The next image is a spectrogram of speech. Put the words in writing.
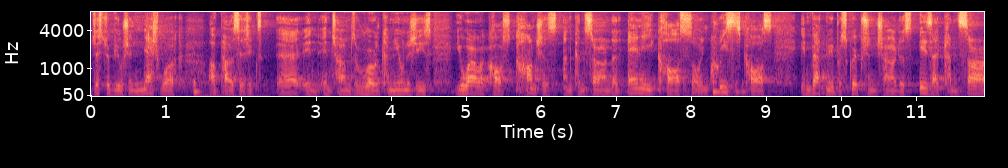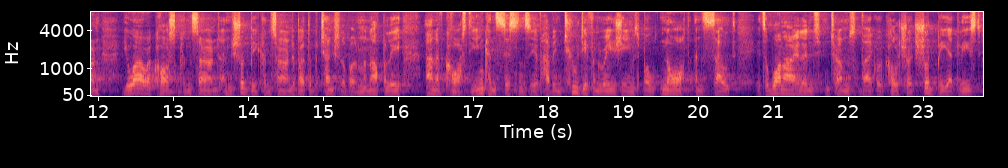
distribution network of parasitics uh, in, in terms of rural communities. You are, of course, conscious and concerned that any costs or increased costs in veterinary prescription charges is a concern. You are, of course, concerned and should be concerned about the potential of a monopoly and, of course, the inconsistency of having two different regimes, both north and south. It's a one island in terms of agriculture. It should be, at least.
